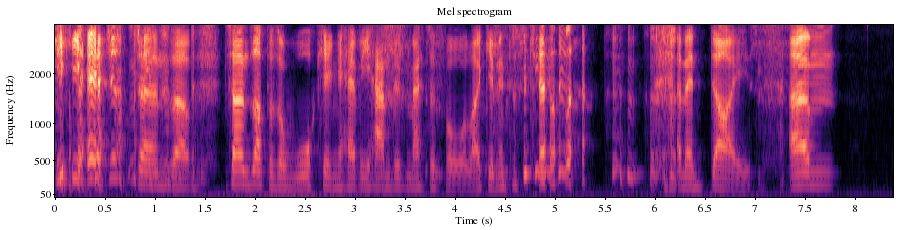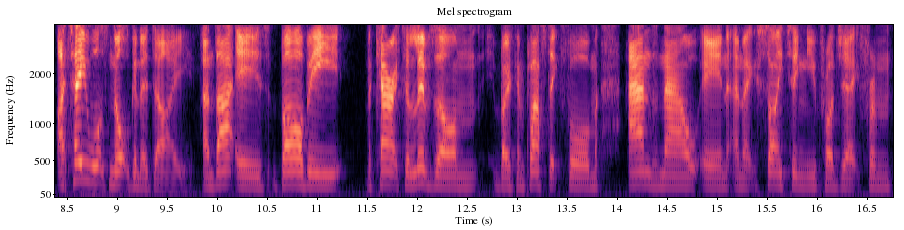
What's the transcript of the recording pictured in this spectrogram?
Yeah, yeah, just turns up, turns up as a walking, heavy-handed metaphor, like in Interstellar, and then dies. Um, I tell you what's not going to die, and that is Barbie. The character lives on both in plastic form and now in an exciting new project from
